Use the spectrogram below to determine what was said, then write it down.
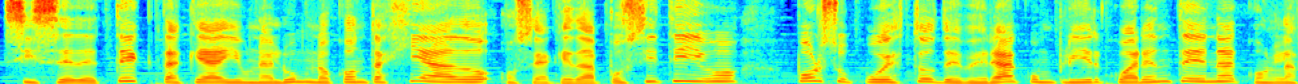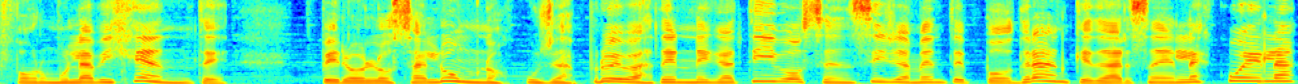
Si se detecta que hay un alumno contagiado, o sea que da positivo, por supuesto deberá cumplir cuarentena con la fórmula vigente pero los alumnos cuyas pruebas den negativo sencillamente podrán quedarse en la escuela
